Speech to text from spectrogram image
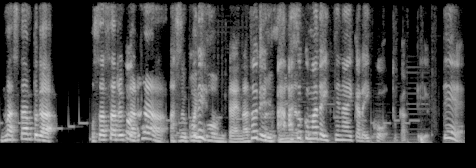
まあスタンプがお刺さるから、あそこ行こうみたいな。そうですあ。あそこまだ行ってないから行こうとかって言って、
